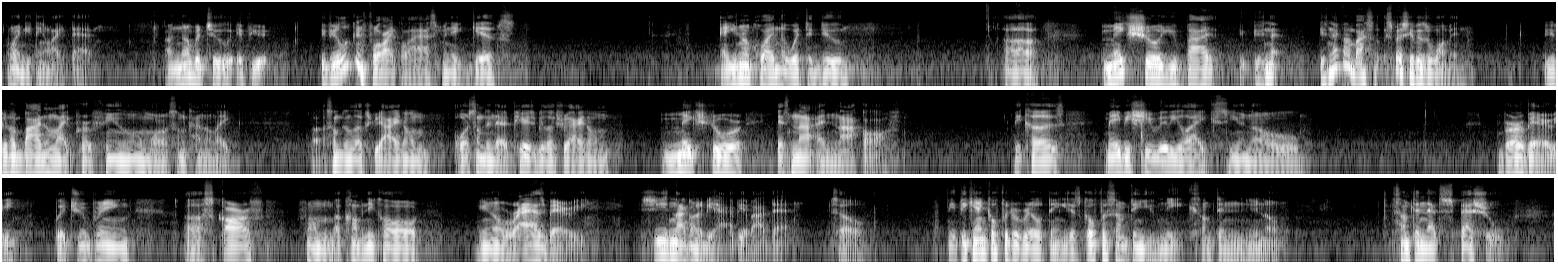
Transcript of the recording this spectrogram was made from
or anything like that. Uh, number two, if you if you're looking for like last minute gifts and you don't quite know what to do, uh, make sure you buy. You're not, you're not gonna buy, especially if it's a woman. You're gonna buy them like perfume or some kind of like uh, something luxury item or something that appears to be luxury item. Make sure it's not a knockoff because maybe she really likes you know Burberry, but you bring a scarf from a company called you know Raspberry. She's not gonna be happy about that. So if you can't go for the real thing, just go for something unique, something you know, something that's special.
